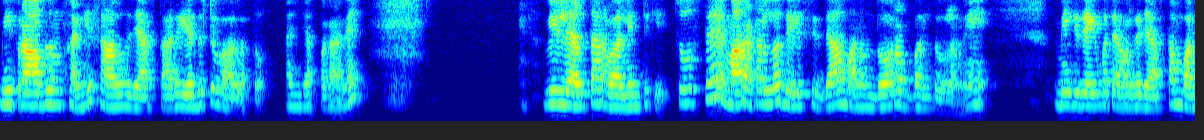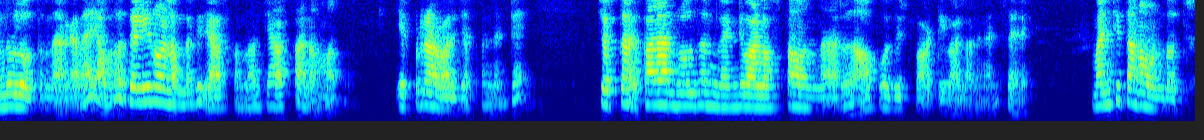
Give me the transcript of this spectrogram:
మీ ప్రాబ్లమ్స్ అన్నీ సాల్వ్ చేస్తారు ఎదుటి వాళ్ళతో అని చెప్పగానే వీళ్ళు వెళ్తారు వాళ్ళ ఇంటికి. చూస్తే మాటల్లో తెలిసిద్దా మనం దూర బంధువులమే. మీకు చేయకపోతే ఎవరికి చేస్తాం? బంధువులు అవుతున్నారు కదా ఎవరో తెలియని వాళ్ళందరికీ చేస్తున్నాం చేస్తానమ్మా. ఎప్పుడు రావాలి చెప్పండి అంటే చెప్తారు పలానా రోజున రండి వాళ్ళు వస్తూ ఉన్నారు ఆపోజిట్ పార్టీ వాళ్ళని కానీ సరే. మంచితనం ఉండొచ్చు.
